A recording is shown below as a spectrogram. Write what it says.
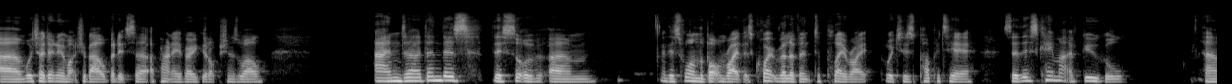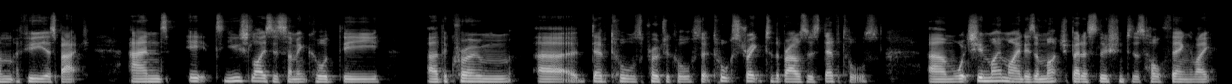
um, which I don't know much about, but it's uh, apparently a very good option as well. And uh, then there's this sort of um, this one on the bottom right that's quite relevant to Playwright, which is Puppeteer. So this came out of Google um, a few years back, and it utilizes something called the uh, the Chrome uh, DevTools protocol. So it talks straight to the browser's DevTools, um, which in my mind is a much better solution to this whole thing. Like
